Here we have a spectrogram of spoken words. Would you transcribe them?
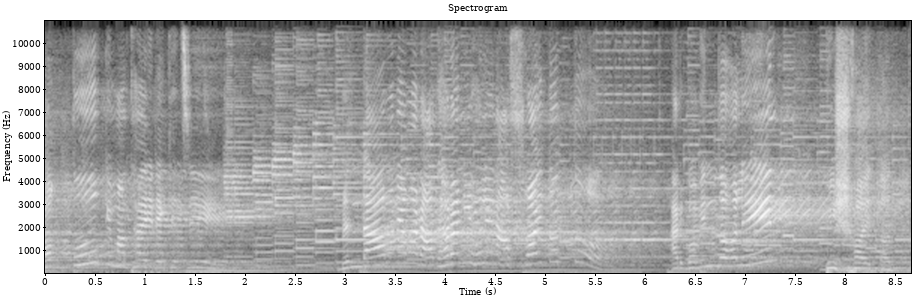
ভক্তকে মাথায় রেখেছে। বৃন্দাবনে আমার রাধারানী হলেন আশ্রয় তত্ত্ব আর গোবিন্দ হলেন বিষয় তত্ত্ব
